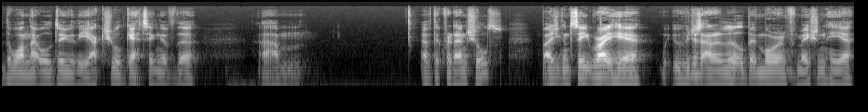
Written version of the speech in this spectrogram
the one that will do the actual getting of the um, of the credentials. But as you can see right here, we just added a little bit more information here,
